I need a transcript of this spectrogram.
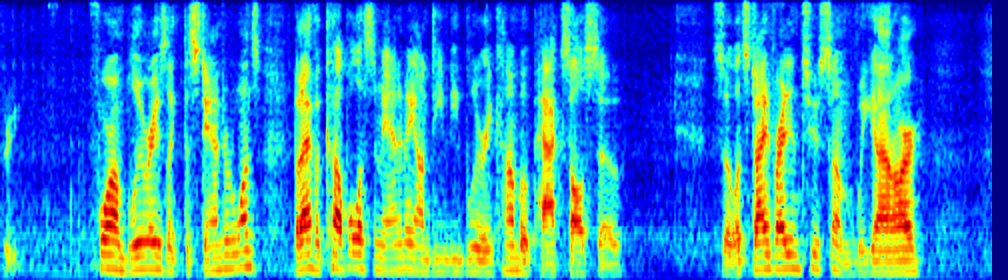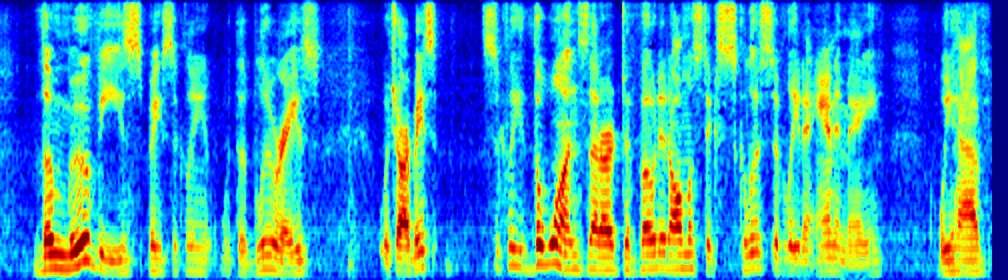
Three, four on Blu-rays, like the standard ones, but I have a couple of some anime on DVD Blu-ray combo packs also. So let's dive right into some. We got our the movies basically with the Blu-rays, which are basically the ones that are devoted almost exclusively to anime. We have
